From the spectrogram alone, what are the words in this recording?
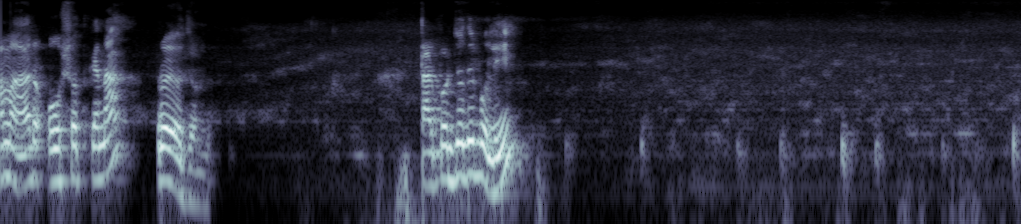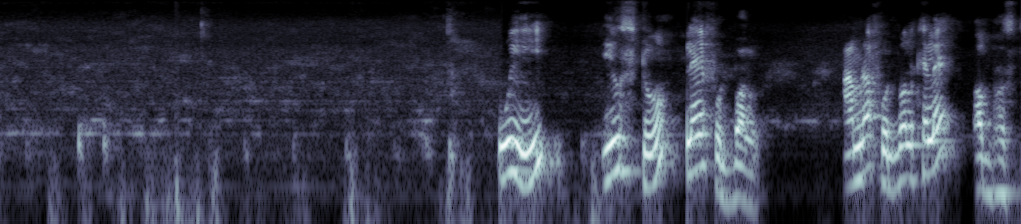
আমার ঔষধ কেনা প্রয়োজন। তারপর যদি বলি we use to play football আমরা ফুটবল খেলে অভ্যস্ত।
